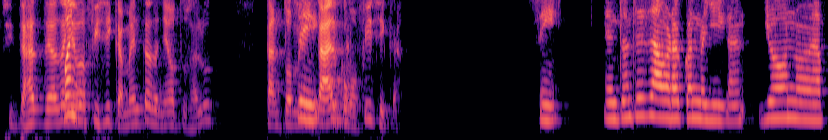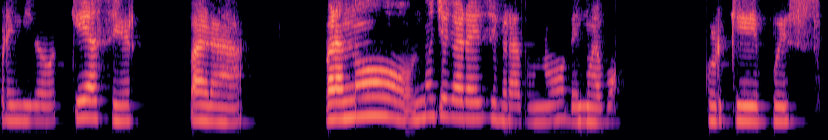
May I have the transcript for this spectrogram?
Si te has, te has Bueno. dañado físicamente, has dañado tu salud. Tanto Sí, mental como física. Sí. Entonces ahora cuando llegan, yo no he aprendido qué hacer para, para no, no llegar a ese grado, ¿no? De nuevo. Porque pues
